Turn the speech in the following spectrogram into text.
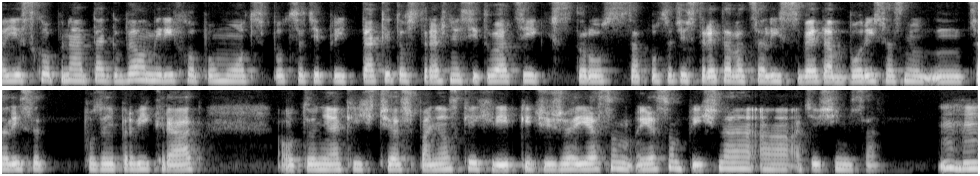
je schopná tak veľmi rýchlo pomôcť v podstate pri takéto strašnej situácii, s ktorou sa v podstate stretáva celý svet a borí sa s ňou celý svet v podstate prvýkrát od nejakých čas španielskej chrípky. Čiže ja som, ja som pyšná a, a teším sa. Uh-huh.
